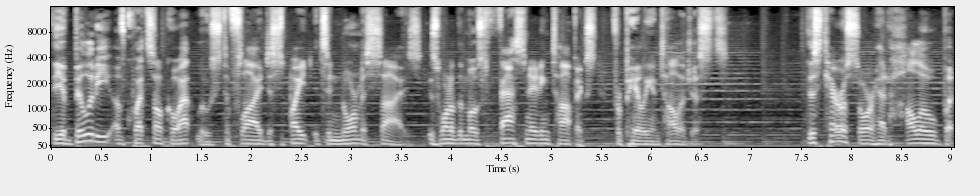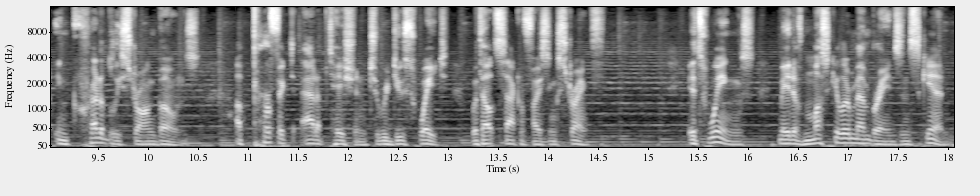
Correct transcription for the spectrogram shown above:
The ability of Quetzalcoatlus to fly despite its enormous size is one of the most fascinating topics for paleontologists. This pterosaur had hollow but incredibly strong bones, a perfect adaptation to reduce weight without sacrificing strength. Its wings, made of muscular membranes and skin,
